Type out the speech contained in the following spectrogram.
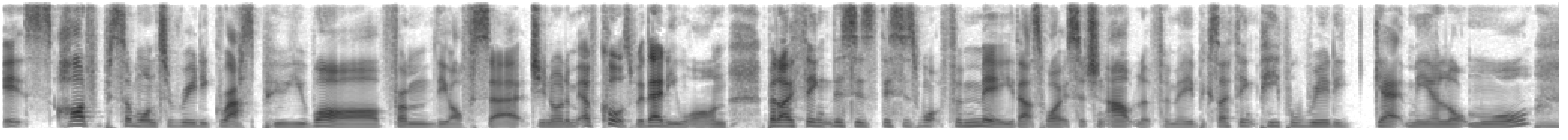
It's hard for someone to really grasp who you are from the offset. Do you know what I mean? Of course, with anyone, but I think this is this is what for me. That's why it's such an outlet for me because I think people really get me a lot more Mm.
